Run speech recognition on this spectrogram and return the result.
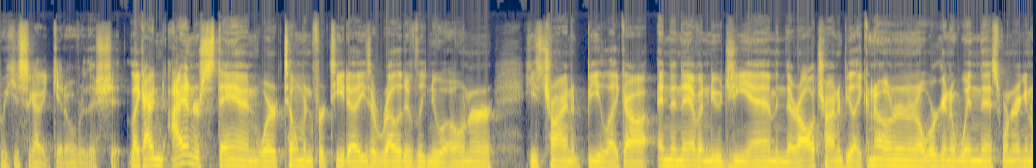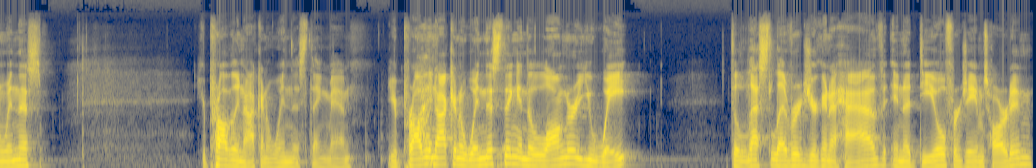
We just got to get over this shit. Like I, I understand where Tillman Fertitta. He's a relatively new owner. He's trying to be like, uh, and then they have a new GM, and they're all trying to be like, no, no, no, no, we're gonna win this. We're not gonna win this. You're probably not gonna win this thing, man. You're probably not gonna win this thing, and the longer you wait, the less leverage you're gonna have in a deal for James Harden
